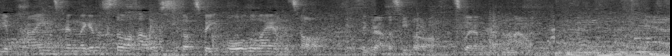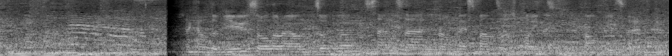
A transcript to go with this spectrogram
Get your pint in the Guinness Storehouse. Got to be all the way at the top, the gravity bar. That's where I'm heading now. Check out the views all around Dublin Centre from this vantage point. Can't beat it.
